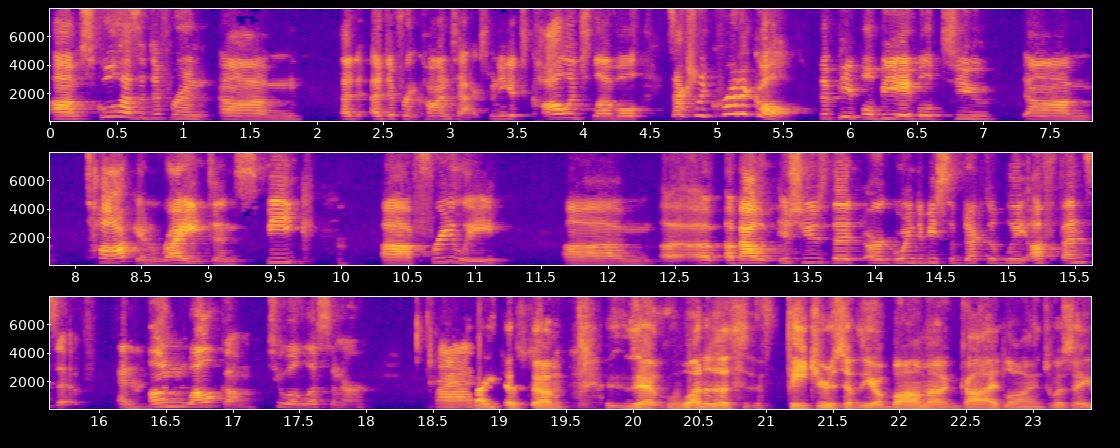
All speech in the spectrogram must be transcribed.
Um, school has a different um, a, a, different context. When you get to college level, it's actually critical that people be able to um, talk and write and speak uh, freely um, uh, about issues that are going to be subjectively offensive and mm-hmm. unwelcome to a listener. Um, I just um, that one of the th- features of the Obama guidelines was they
